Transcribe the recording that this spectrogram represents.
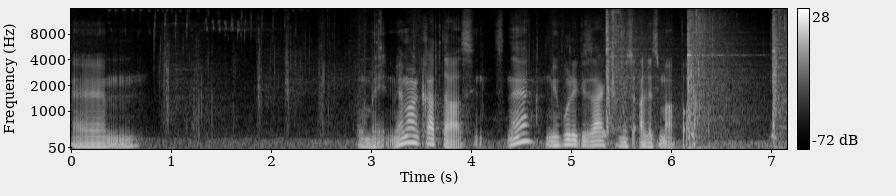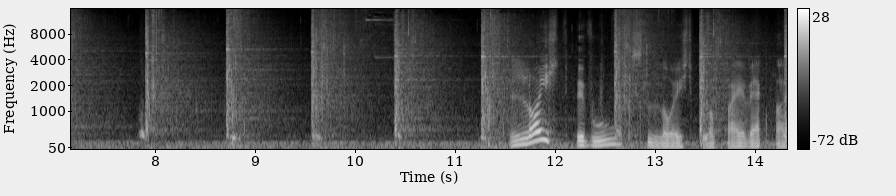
Ähm. Moment, wenn wir gerade da sind, ne? Mir wurde gesagt, ich muss alles mal abbauen. Leuchtbewuchs, Leuchtblock bei Werkbank.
